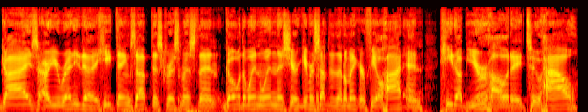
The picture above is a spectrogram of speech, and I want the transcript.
Guys, are you ready to heat things up this Christmas? Then go with a win win this year. Give her something that'll make her feel hot and heat up your holiday too. How?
